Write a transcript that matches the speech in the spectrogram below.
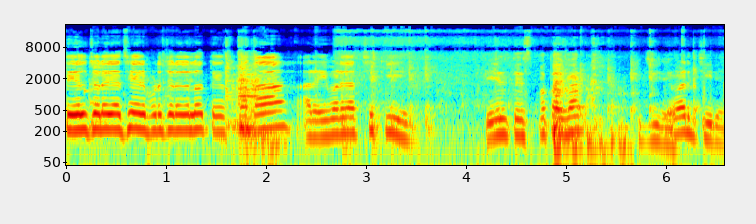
তেল চলে গেছে এরপরে চলে গেল তেজপাতা আর এইবারে যাচ্ছে কি? তেল তেজপাতা এবার জিরে। এবার জিরে।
